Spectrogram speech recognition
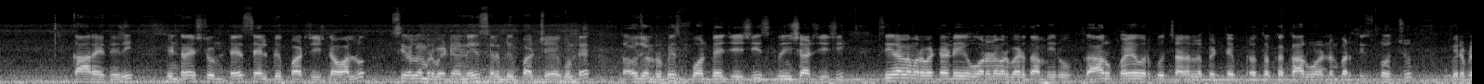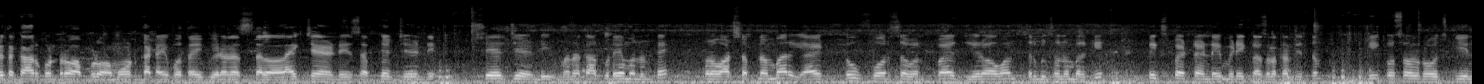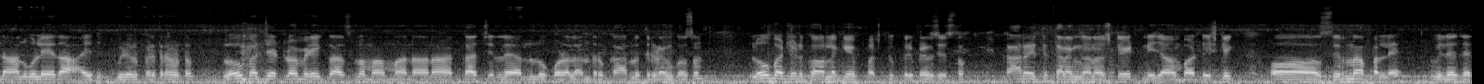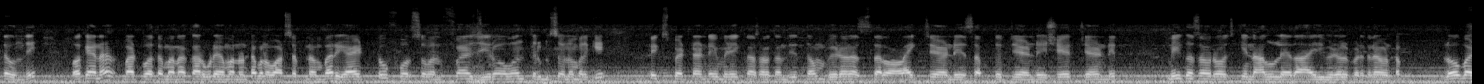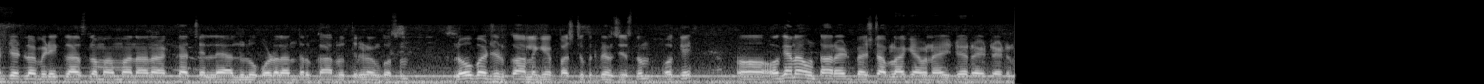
కార్ అయితే ఇది ఇంట్రెస్ట్ ఉంటే సెల్ఫ్ డిపార్ట్ చేసిన వాళ్ళు సీరియల్ నెంబర్ పెట్టండి సెల్ఫ్ డిపార్ట్ చేయకుంటే థౌజండ్ రూపీస్ ఫోన్పే చేసి స్క్రీన్ షాట్ చేసి సీరియల్ నెంబర్ పెట్టండి ఓనర్ నెంబర్ పెడతా మీరు కారు కొనే వరకు ఛానల్లో పెట్టే ప్రతి ఒక్క కారు ఓనర్ నెంబర్ తీసుకోవచ్చు. మీరు ఎప్పుడైతే కారు కొంటారో అప్పుడు అమౌంట్ కట్ అయిపోతాయి. వీడియోని లైక్ చేయండి సబ్స్క్రైబ్ చేయండి షేర్ చేయండి. మన కార్ కూడా ఏమైనా ఉంటే మన WhatsApp number eight two four seven five zero one triple seven నెంబర్కి పిక్స్ పెట్టండి మిడిల్ క్లాస్లో అందిస్తాం మీకోసం రోజుకి నాలుగు లేదా ఐదు వీడియోలు పెడుతూనే ఉంటాం. లో బడ్జెట్లో మిడిల్ క్లాస్లో మా అమ్మ నాన్న అక్క చెల్లె అల్లులు కోడలు అందరూ కార్లు తిరగడం కోసం లో బడ్జెట్ కార్లకే ఫస్ట్ ప్రిఫరెన్స్ ఇస్తాం. కార్ అయితే Telangana state Nizamabad district Sirnapalle village అయితే ఉంది. ఓకేనా? బట్ పోతే మన కార్ కూడా ఏమైనా ఉంటే మన WhatsApp number eight two four seven five zero one triple seven నెంబర్కి పిక్స్ పెట్టండి మిడిల్ క్లాస్ వాళ్ళకి అందిద్దాం వీడియో నచ్చితే లైక్ చేయండి సబ్స్క్రైబ్ చేయండి షేర్ చేయండి. మీకోసం రోజుకి నాలుగు లేదా ఐదు వీడియోలు పెడుతూనే ఉంటాం. లో బడ్జెట్లో మిడిల్ క్లాస్లో మా అమ్మ నాన్న అక్క చెల్లె అల్లులు కోడలు అందరూ కార్లు తిరగడం కోసం లో బడ్జెట్ కార్లకే ఫస్ట్ ప్రిఫరెన్స్ ఇస్తాం ఓకే ఓకేనా? ఉంటా right best of luck have nice day right right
